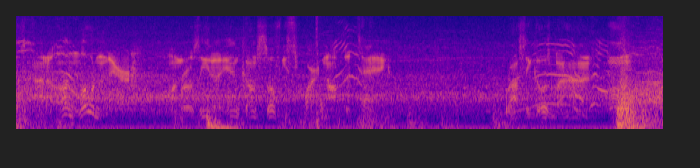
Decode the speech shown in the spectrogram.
was kind of unloading there on Rosita. In comes Sophie Spartan off the tag. Rossi goes behind. Mm.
